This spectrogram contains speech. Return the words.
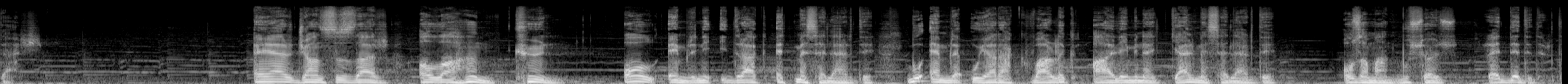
der. Eğer cansızlar Allah'ın kün, ol emrini idrak etmeselerdi, bu emre uyarak varlık alemine gelmeselerdi, o zaman bu söz reddedilirdi.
